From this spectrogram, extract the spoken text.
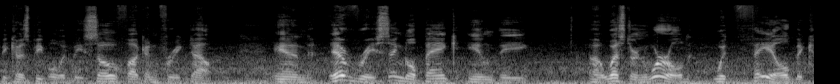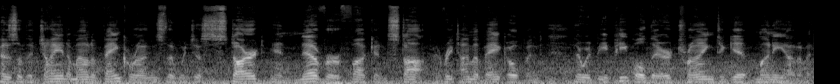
because people would be so fucking freaked out. And every single bank in the uh, Western world would fail because of the giant amount of bank runs that would just start and never fucking stop. Every time a bank opened, there would be people there trying to get money out of it.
